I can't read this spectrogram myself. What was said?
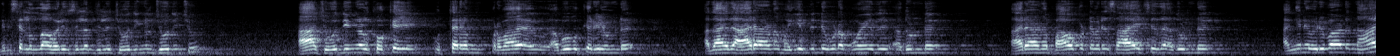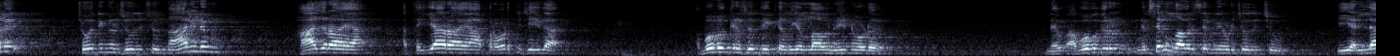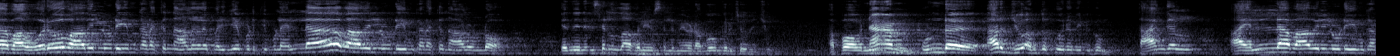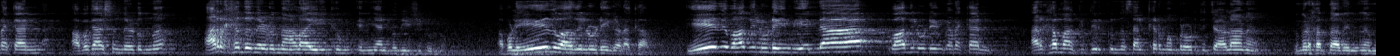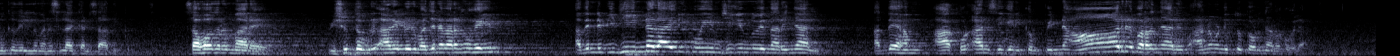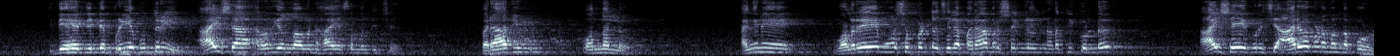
നബി സല്ലല്ലാഹു അലൈഹി ചില ചോദ്യങ്ങൾ ചോദിച്ചു. ആ ചോദ്യങ്ങൾക്കൊക്കെ ഉത്തരം പ്രവാ അബൂബക്കറിലുണ്ട്. അതായത് ആരാണ് മയ്യത്തിന്റെ കൂടെ പോയത് അതുണ്ട്. ആരാണ് പാവപ്പെട്ടവരെ സഹായിച്ചത് അതുണ്ട്. അങ്ങനെ ഒരുപാട് നാല് ചോദ്യങ്ങൾ ചോദിച്ചു. നാലിലും ഹാജരായ തയ്യാറായ ആ പ്രവൃത്തി ചെയ്ത അബൂബക്കർ സിദ്ദീഖ് അലി അള്ളാഹുനോട് അബൂബക്കർ നബ്സല്ലാ വസ്ലമിയോട് ചോദിച്ചു ഈ എല്ലാ ഓരോ വാതിലിലൂടെയും കടക്കുന്ന ആളുകളെ പരിചയപ്പെടുത്തിയപ്പോൾ എല്ലാ വാതിലിലൂടെയും കടക്കുന്ന ആളുണ്ടോ? എന്ന് നബി അലൈഹി വസ്ലമയോട് അബൂബക്കർ ചോദിച്ചു. അപ്പോൾ നാം ഉണ്ട്. അർജു അന്തക്കൂന മിൻഹും. താങ്കൾ ആ എല്ലാ വാവിലൂടെയും കടക്കാൻ അവകാശം നേടുന്ന അർഹത നേടുന്ന ആളായിരിക്കും എന്ന് ഞാൻ പ്രതീക്ഷിക്കുന്നു. അപ്പോൾ ഏത് വാതിലൂടെയും കടക്കാം. ഏത് വാതിലൂടെയും എല്ലാ വാതിലൂടെയും കടക്കാൻ അർഹമാക്കി തീർക്കുന്ന സൽക്കർമ്മം പ്രവർത്തിച്ച ആളാണ് ഉമർ ഖത്താബ് എന്ന് നമുക്ക് ഇതിൽ നിന്ന് മനസ്സിലാക്കാൻ സാധിക്കും. സഹോദരന്മാരെ വിശുദ്ധ ഖുർആനിൽ ഒരു വചനം ഇറങ്ങുകയും അതിന്റെ വിധി ഇന്നതായിരിക്കുകയും ചെയ്യുന്നു എന്നറിഞ്ഞാൽ അദ്ദേഹം ആ ഖുർആൻ സ്വീകരിക്കും. പിന്നെ ആര് പറഞ്ഞാലും അണുമണിത്വത്തോട് നടക്കൂല. ഇദ്ദേഹത്തിന്റെ പ്രിയ പുത്രി ആയിഷ റതിയല്ലാവൻഹായെ സംബന്ധിച്ച് പരാതി വന്നല്ലോ. അങ്ങനെ വളരെ മോശപ്പെട്ട ചില പരാമർശങ്ങൾ നടത്തിക്കൊണ്ട് ആയിഷയെക്കുറിച്ച് ആരോപണം വന്നപ്പോൾ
